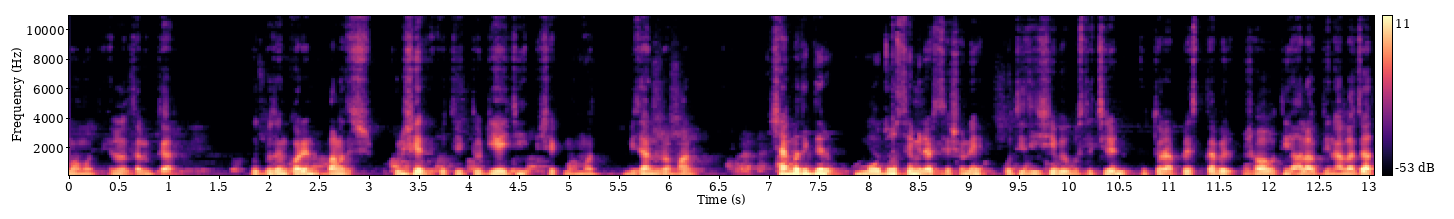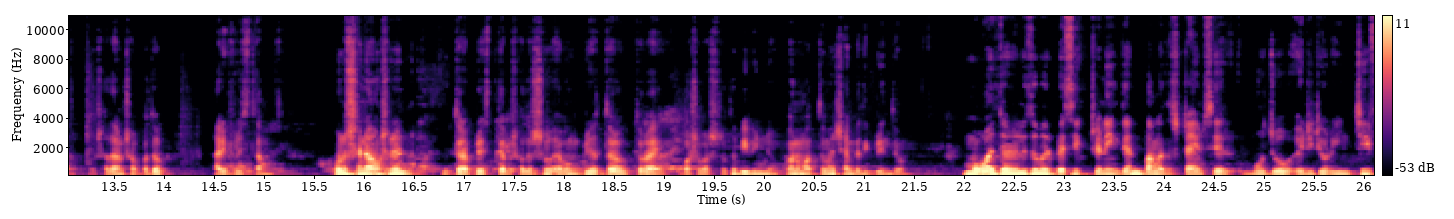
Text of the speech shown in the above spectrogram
মোহাম্মদ হেলাল তালুকদার। উদ্বোধন করেন বাংলাদেশ পুলিশের অতিরিক্ত ডিআইজি শেখ মোহাম্মদ মিজানুর রহমান। সাংবাদিকদের মজু সেমিনার সেশনে অতিথি হিসেবে উপস্থিত ছিলেন উত্তরা প্রেস ক্লাবের সভাপতি আলাউদ্দিন আলাজাদ ও সাধারণ সম্পাদক আরিফুল ইসলাম। অনুষ্ঠানে অংশ নেন উত্তরা প্রেস ক্লাবের সদস্য এবং বৃহত্তর উত্তরায় বসবাসরত বিভিন্ন গণমাধ্যমের সাংবাদিকবৃন্দ। মোবাইল জার্নালিজমের বেসিক ট্রেনিং দেন বাংলাদেশ টাইমসের mojo editor in chief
